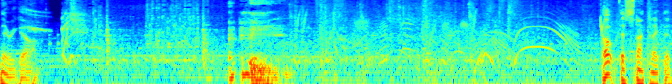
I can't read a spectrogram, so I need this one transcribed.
There we go. oh, that's not connected.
